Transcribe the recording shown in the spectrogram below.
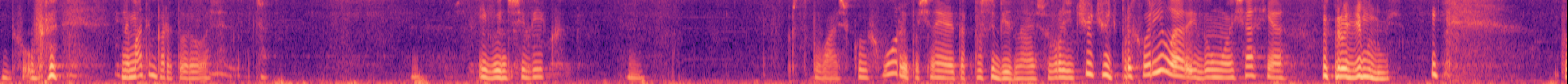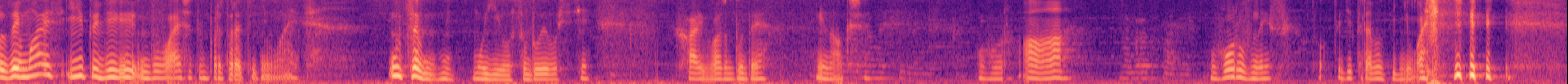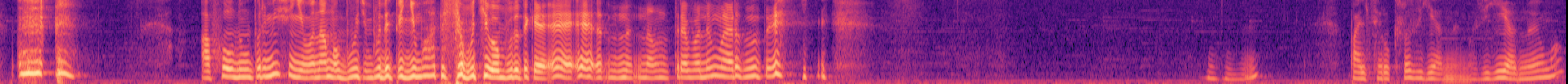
Добре. Нема температури у вас? І в інший бік. Просто буває, коли хворий, починає я так по собі знаю, що вроді чуть-чуть прихворіла і думаю, зараз я розімнусь. Позаймаюсь, і тоді буває, що температура піднімається. Ну, це мої особливості. Хай у вас буде інакше. Вгору. А, вгору вниз. То тоді треба піднімати. А в холодному приміщенні вона, мабуть, буде підніматися, бо тіло буде таке, е, е, нам треба не мерзнути. Пальці рук роз'єднуємо, з'єднуємо.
